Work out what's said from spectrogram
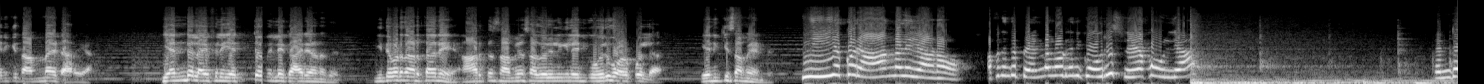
എനിക്ക് നന്നായിട്ട് അറിയാം. എന്റെ ലൈഫിൽ ഏറ്റവും വലിയ കാര്യമാണിത്. ഇതിവിടെ നടത്താനേ ആർക്കും സമയം സൗകര്യം ഇല്ലെങ്കിൽ എനിക്ക് ഒരു കുഴപ്പമില്ല. എനിക്ക് സമയമുണ്ട്. നീയൊക്കെ ഒരു ആങ്ങളെയാണോ? അപ്പൊ നിന്റെ പെങ്ങളോട് എനിക്ക് ഒരു സ്നേഹവും ഇല്ല എന്റെ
